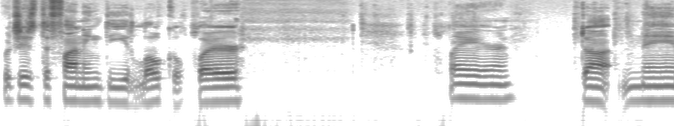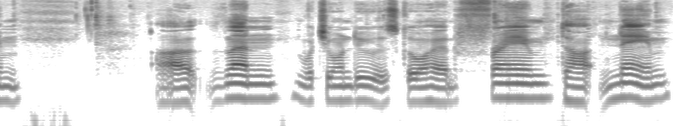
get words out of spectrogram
which is defining the local player player dot name uh, then what you want to do is go ahead frame dot name.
